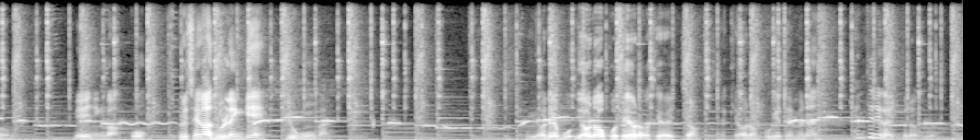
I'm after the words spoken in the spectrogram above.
좀 메인인 것 같고 그리고 제가 놀란 게 이 공간 열어, 열어보세요라고 되어 있죠 이렇게 열어보게 되면은 pantry가 있더라고요 음.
